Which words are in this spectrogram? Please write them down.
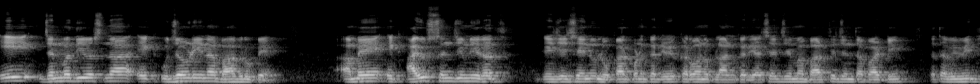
એ જન્મદિવસના એક ઉજવણીના ભાગરૂપે અમે એક આયુષ સંજીવની રથ કે જે છે એનું લોકાર્પણ કરી, કરવાનો પ્લાન કર્યા છે, જેમાં ભારતીય જનતા પાર્ટી તથા વિવિધ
